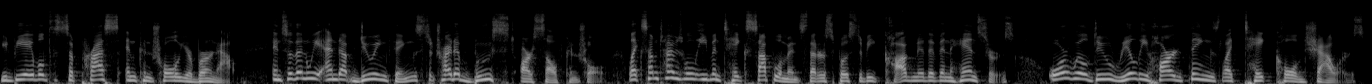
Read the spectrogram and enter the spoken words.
you'd be able to suppress and control your burnout. And so then we end up doing things to try to boost our self control. Like sometimes we'll even take supplements that are supposed to be cognitive enhancers, or we'll do really hard things like take cold showers.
